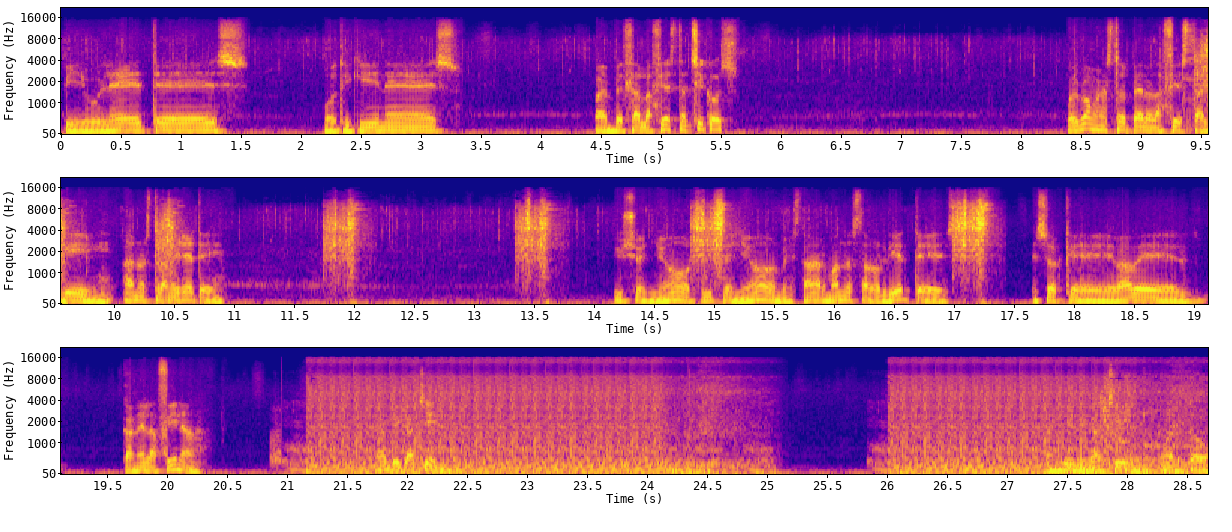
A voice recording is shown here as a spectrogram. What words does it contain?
Piruletes, botiquines. Va a empezar la fiesta, chicos. Pues vamos a estropear la fiesta aquí, a nuestro amiguete. Sí, señor, sí, señor. Me están armando hasta los dientes. Eso es que va a haber canela fina. Una Muerto.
